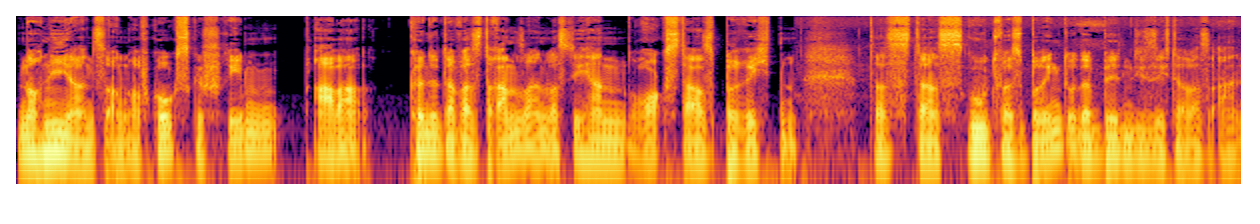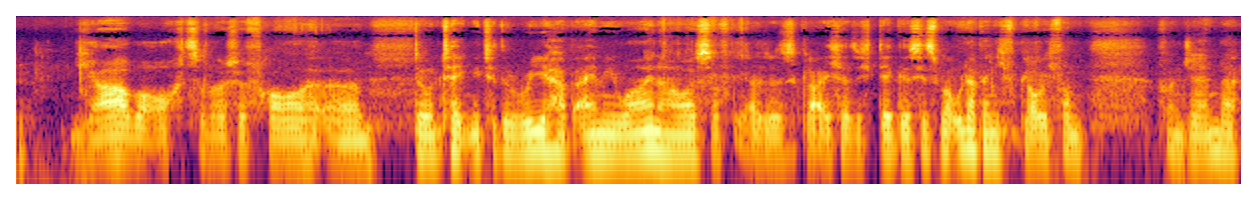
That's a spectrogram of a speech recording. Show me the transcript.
noch nie einen Song auf Koks geschrieben, aber könnte da was dran sein, was die Herren Rockstars berichten, dass das gut was bringt oder bilden die sich da was ein? Ja, aber auch zum Beispiel Frau äh, Don't Take Me to the Rehab, Amy Winehouse, also das gleiche. Also ich denke, es ist mal unabhängig, glaube ich, von von Gender.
